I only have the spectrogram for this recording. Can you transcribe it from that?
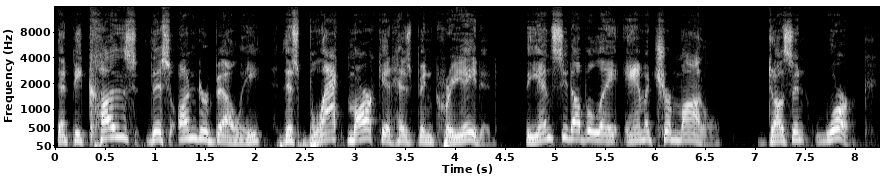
that because this underbelly, this black market has been created, the NCAA amateur model doesn't work.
